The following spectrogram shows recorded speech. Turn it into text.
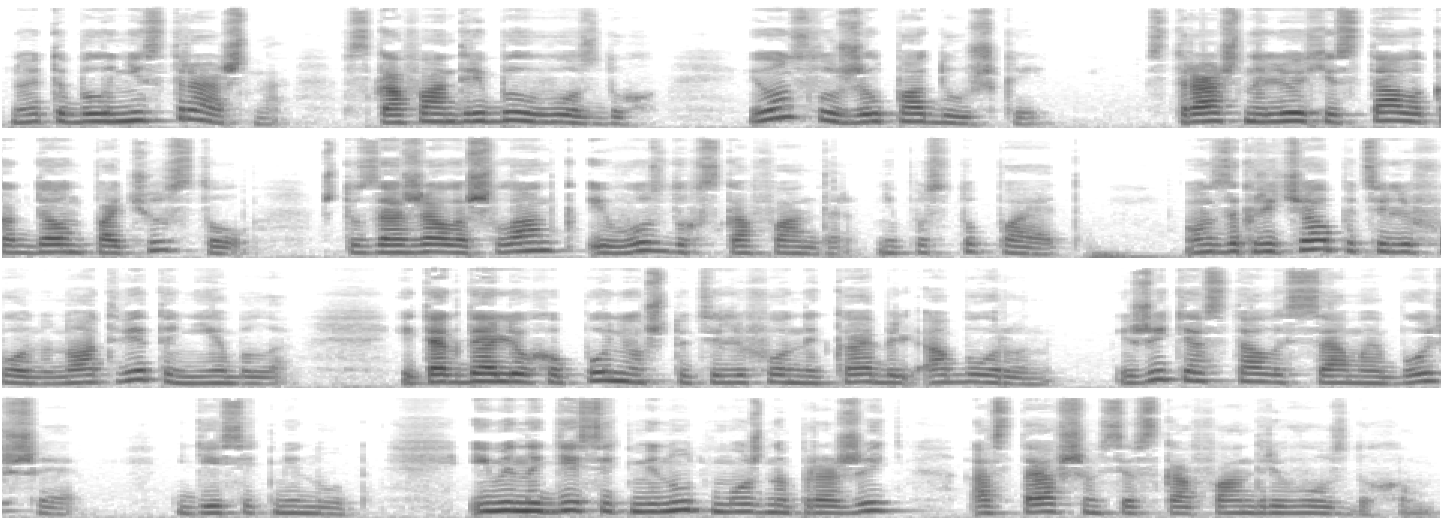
но это было не страшно, в скафандре был воздух, и он служил подушкой. Страшно Лехе стало, когда он почувствовал, что зажало шланг, и воздух в скафандр не поступает. Он закричал по телефону, но ответа не было. И тогда Леха понял, что телефонный кабель оборван, и жить осталось самое большее — десять минут. Именно десять минут можно прожить оставшимся в скафандре воздухом.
